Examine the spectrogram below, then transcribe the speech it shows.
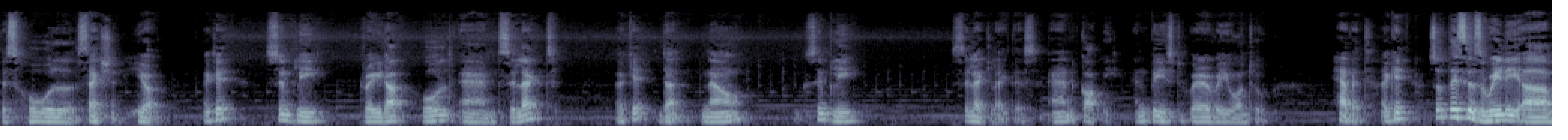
this whole section here okay? Simply drag it up hold and select okay? Done. Now simply select like this and copy and paste wherever you want to have it okay? So this is really uh,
